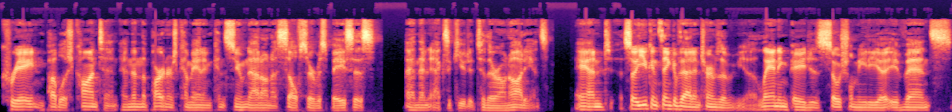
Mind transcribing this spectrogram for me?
create and publish content, and then the partners come in and consume that on a self service basis and then execute it to their own audience. And so you can think of that in terms of you know, landing pages, social media, events,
